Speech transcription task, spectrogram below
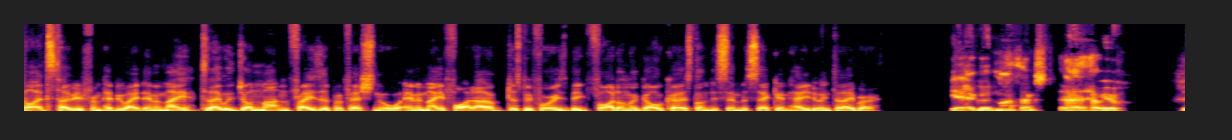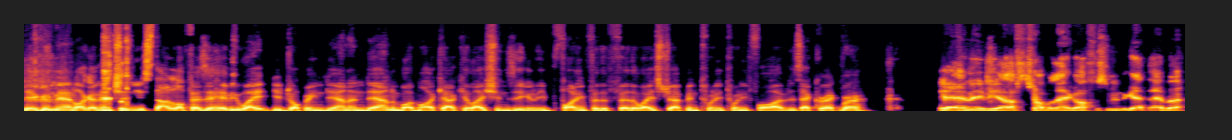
Hi, it's Toby from Heavyweight MMA. Today with John Martin Fraser, professional MMA fighter, just before his big fight on the Gold Coast on December 2nd. How you doing today, bro? Yeah, good, man. Thanks. Uh, how are you? Yeah, good, man. Like I mentioned, you started off as a heavyweight. You're dropping down and down. And by my calculations, you're going to be fighting for the featherweight strap in 2025. Is that correct, bro? Yeah, maybe. I'll chop a leg off or something to get there, but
